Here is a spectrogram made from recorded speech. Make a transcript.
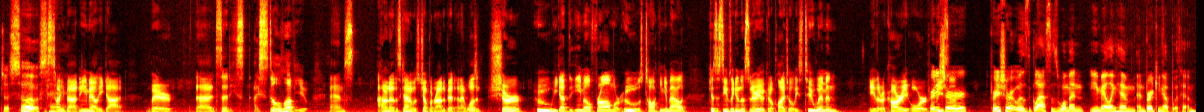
Just so sad. He's talking about an email he got where uh, it said, he's, I still love you. And I don't know, this kind of was jumping around a bit, and I wasn't sure who he got the email from or who it was talking about, because it seems like in this scenario it could apply to at least two women, either Akari or Pretty Lisa. sure. Pretty sure it was the glasses woman emailing him and breaking up with him.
